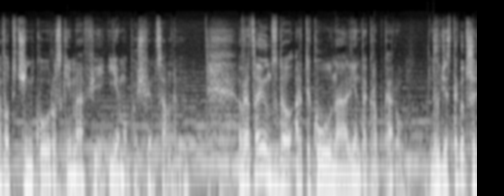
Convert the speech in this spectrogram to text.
w odcinku ruskiej mafii jemu poświęconym. Wracając do artykułu na lienta.ru. 23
